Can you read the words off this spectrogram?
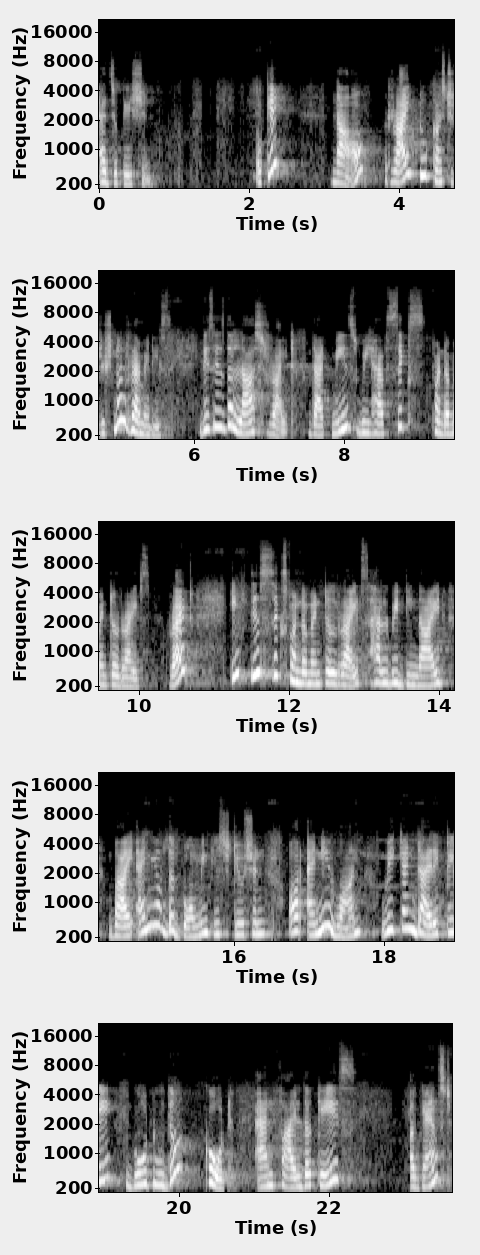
education. Okay? Now, right to constitutional remedies. This is the last right. That means we have six fundamental rights, right? If these six fundamental rights have been denied by any of the government institution or anyone, we can directly go to the court and file the case against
